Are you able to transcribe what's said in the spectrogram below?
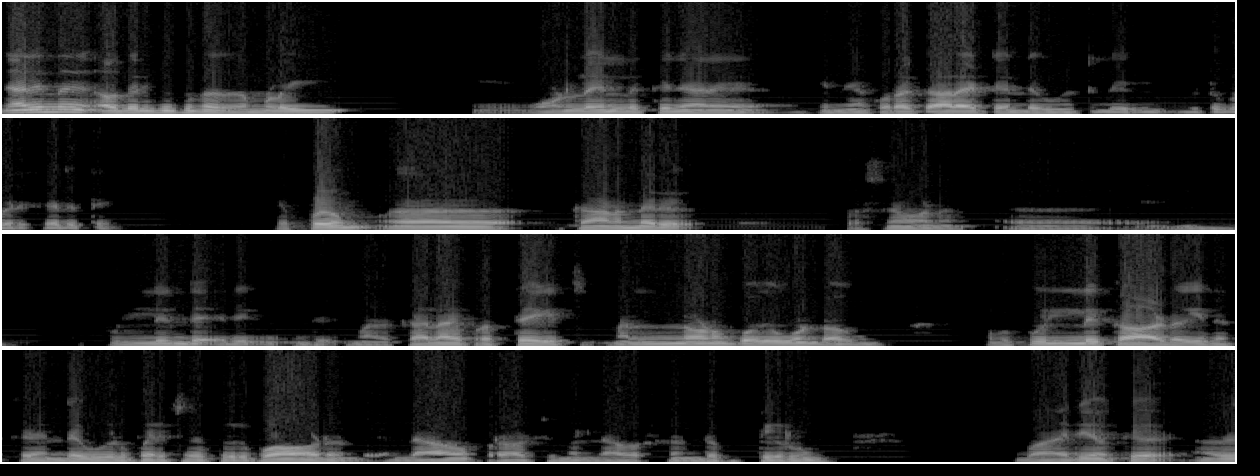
ഞാനിന്ന് അവതരിപ്പിക്കുന്നത് നമ്മൾ ഈ ഓൺലൈനിലൊക്കെ ഞാൻ പിന്നെ കുറെ കുറേ കാലമായിട്ട് എന്റെ വീട്ടിൽ വീട്ടു പരിസരത്ത് എപ്പോഴും കാണുന്നൊരു പ്രശ്നമാണ് ഈ പുല്ലിന്റെ ഒരു ഇത് മഴക്കാലമായ പ്രത്യേകിച്ച് നല്ലോണം കൊതുകുണ്ടാകും. അപ്പോൾ പുല്ല് കാട് ഇതൊക്കെ എന്റെ വീട് പരിസരത്ത് ഒരുപാടുണ്ട്. എല്ലാ പ്രാവശ്യവും എല്ലാ വർഷവും എന്റെ കുട്ടികളും ഭാര്യയൊക്കെ അത്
